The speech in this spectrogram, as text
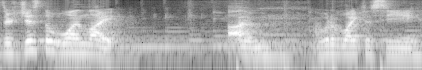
Because there's just the one light. Um, I would have liked to see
